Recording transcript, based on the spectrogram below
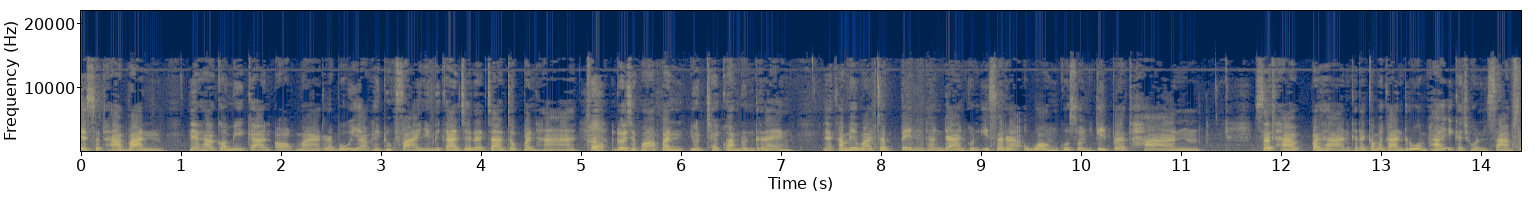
7 สถาบันนะคะ ก็มีการออกมาระบุอยากให้ทุกฝ่ายเนี่ยมีการเจรจาจบปัญหาครับโดยเฉพาะปัญหยุดใช้ความรุนแรงนะคะ ไม่ว่าจะเป็นทางด้านคุณอิสระว่องกุศลกิจประธาน สถาประธานคณะกรรมการร่วมภาคเอกชน 3 ส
